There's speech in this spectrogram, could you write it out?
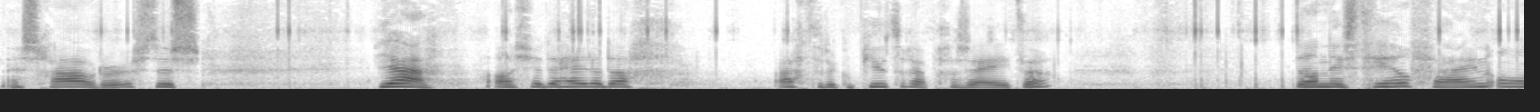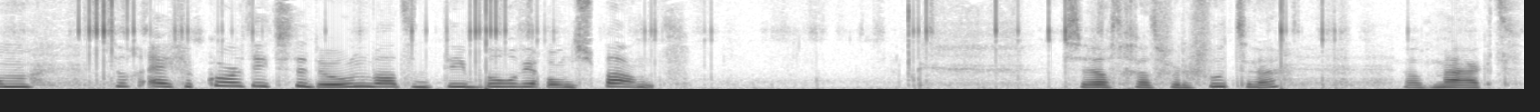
en schouders. Dus ja, als je de hele dag achter de computer hebt gezeten, dan is het heel fijn om toch even kort iets te doen wat die boel weer ontspant. Hetzelfde geldt voor de voeten. Dat maakt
